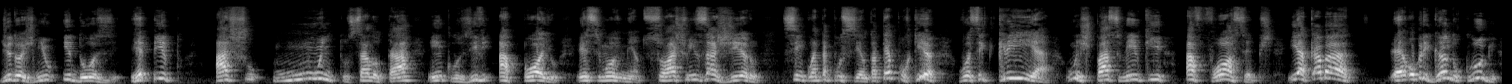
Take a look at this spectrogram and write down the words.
de 2012. Repito, Acho muito salutar, inclusive apoio esse movimento. Só acho um exagero 50%, até porque você cria um espaço meio que a fórceps e acaba é, obrigando o clube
